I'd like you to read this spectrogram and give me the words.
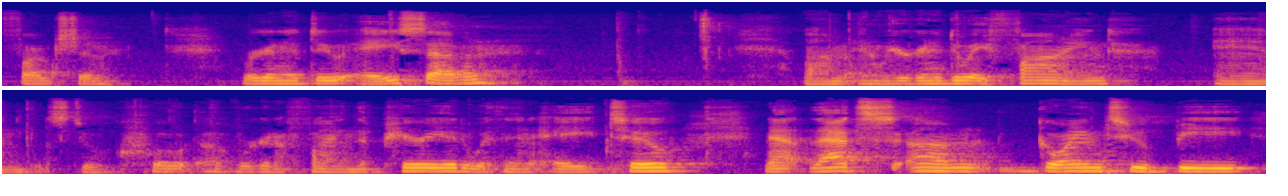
function. We're going to do A7 um, and we're going to do a find and let's do a quote of we're going to find the period within A2. Now that's um, going to be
